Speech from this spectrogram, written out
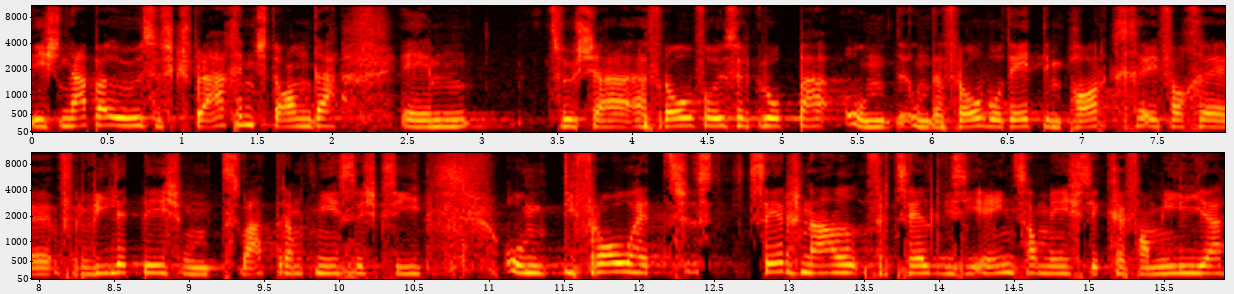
ist neben uns ein Gespräch entstanden, ähm, zwischen einer Frau von unserer Gruppe und, und einer Frau, die dort im Park einfach äh, verweilt ist und das Wetter am Genießen war. Und die Frau hat sehr schnell erzählt, wie sie einsam ist, sie hat keine Familie,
